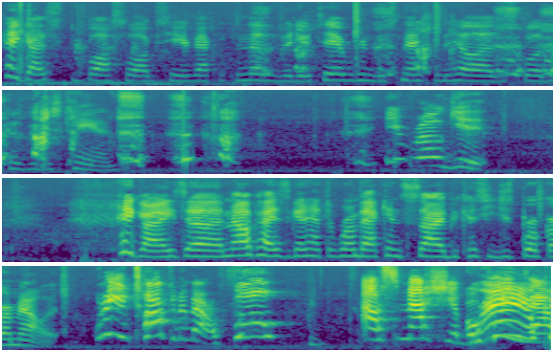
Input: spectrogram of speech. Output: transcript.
Hey guys, the Boss Vlogs here, back with another video. Today we're going to be smashing the hell out of this globe because we just can. You broke it. Hey guys, uh, Malachi is going to have to run back inside because he just broke our mallet. What are you talking about, fool? I'll smash your brains Okay, out.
